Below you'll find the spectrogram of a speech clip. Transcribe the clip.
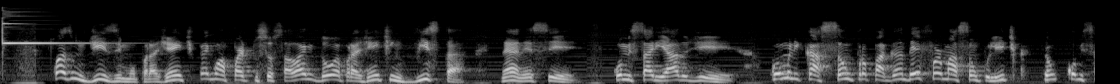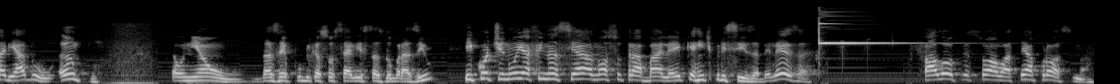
Quase um dízimo pra gente. Pega uma parte do seu salário e doa pra gente, invista né, nesse comissariado de comunicação, propaganda e formação política. É um comissariado amplo da União das Repúblicas Socialistas do Brasil. E continue a financiar nosso trabalho aí, porque a gente precisa, beleza? Falou, pessoal. Até a próxima.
